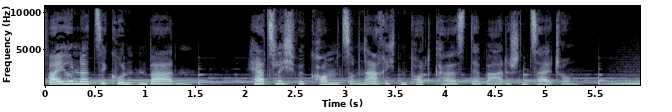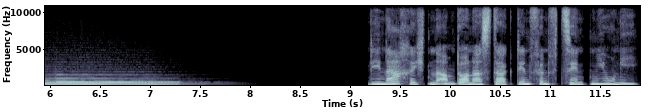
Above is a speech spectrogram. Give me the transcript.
200 Sekunden Baden. Herzlich willkommen zum Nachrichtenpodcast der Badischen Zeitung. Die Nachrichten am Donnerstag, den 15. Juni.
